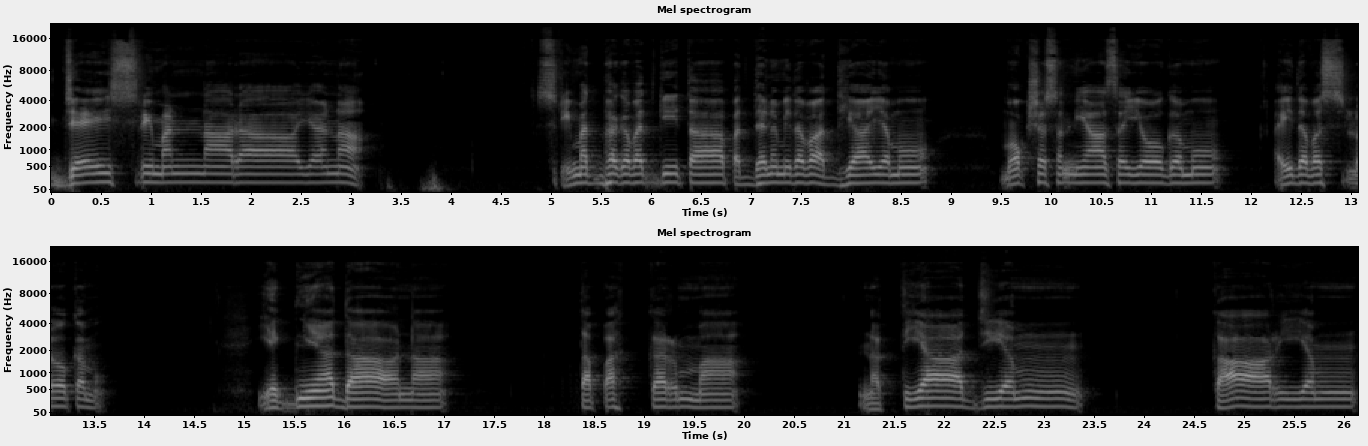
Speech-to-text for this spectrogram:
జై శ్రీమన్నారాయణ. శ్రీమద్భగవద్గీత పద్దెనిమిదవ అధ్యాయము మోక్ష సన్యాసయోగము ఐదవ శ్లోకము. యజ్ఞదాన తపకర్మ నత్యాజ్యం కార్యం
